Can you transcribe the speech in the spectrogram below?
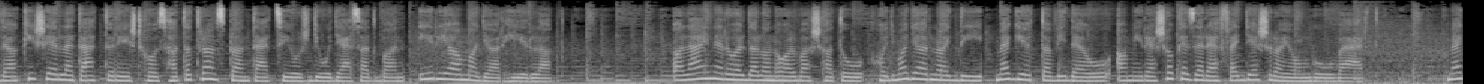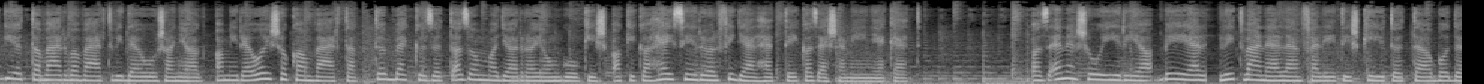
de a kísérlet áttörést hozhat a transplantációs gyógyászatban, írja a magyar hírlap. A Liner oldalon olvasható, hogy magyar nagydíj, megjött a videó, amire sok ezer F1-es rajongó várt. Megjött a várva várt videós anyag, amire oly sokan vártak, többek között azon magyar rajongók is, akik a helyszínről figyelhették az eseményeket. Az NSO írja, BL, Litván ellenfelét is kiütötte a Bodö,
